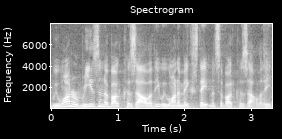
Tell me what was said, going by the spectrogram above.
we want to reason about causality. We want to make statements about causality.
